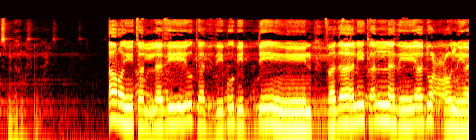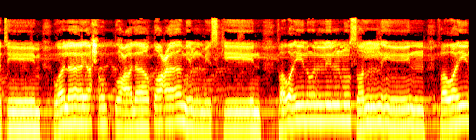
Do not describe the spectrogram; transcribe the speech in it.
بسم الله الرحمن الرحيم. أريت الذي يكذب بالدين فذلك الذي يدع اليتيم ولا يحض على طعام المسكين. فويل للمصلين فويل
